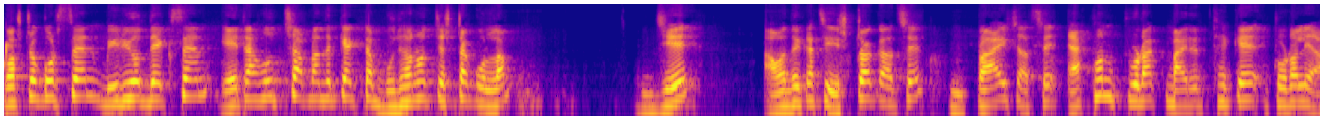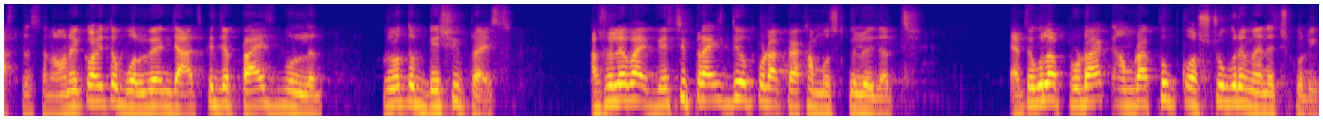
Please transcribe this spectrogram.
কষ্ট করছেন ভিডিও দেখছেন, এটা হচ্ছে আপনাদেরকে একটা বোঝানোর চেষ্টা করলাম যে আমাদের কাছে স্টক আছে প্রাইস আছে, এখন প্রোডাক্ট বাইরের থেকে টোটালি আসতেছে না। অনেকে হয়তো বলবেন যে আজকে যে প্রাইস বললেন, এগুলো তো বেশি প্রাইস আসলে ভাই, বেশি প্রাইস দিয়েও প্রোডাক্ট রাখা মুশকিল হয়ে যাচ্ছে। এতগুলো প্রোডাক্ট আমরা খুব কষ্ট করে ম্যানেজ করি,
